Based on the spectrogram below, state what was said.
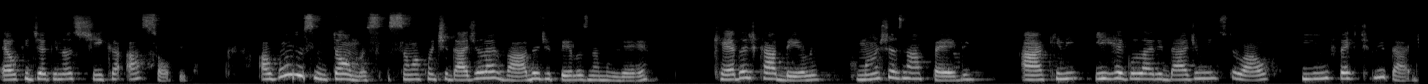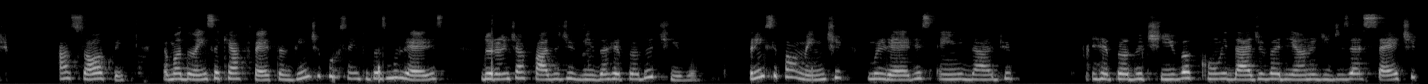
é o que diagnostica a SOP. Alguns dos sintomas são a quantidade elevada de pelos na mulher, queda de cabelo, manchas na pele, acne, irregularidade menstrual e infertilidade. A SOP é uma doença que afeta 20% das mulheres durante a fase de vida reprodutiva, principalmente mulheres em idade reprodutiva com idade variando de 17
